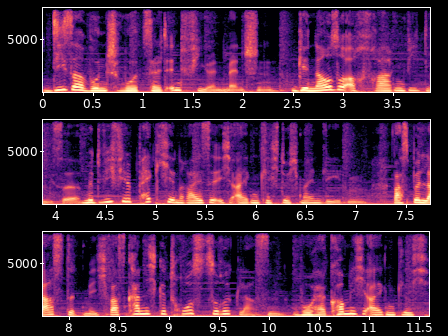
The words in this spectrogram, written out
dieser Wunsch wurzelt in vielen Menschen. Genauso auch Fragen wie diese. Mit wie viel Päckchen reise ich eigentlich durch mein Leben? Was belastet mich? Was kann ich getrost zurücklassen? Woher komme ich eigentlich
